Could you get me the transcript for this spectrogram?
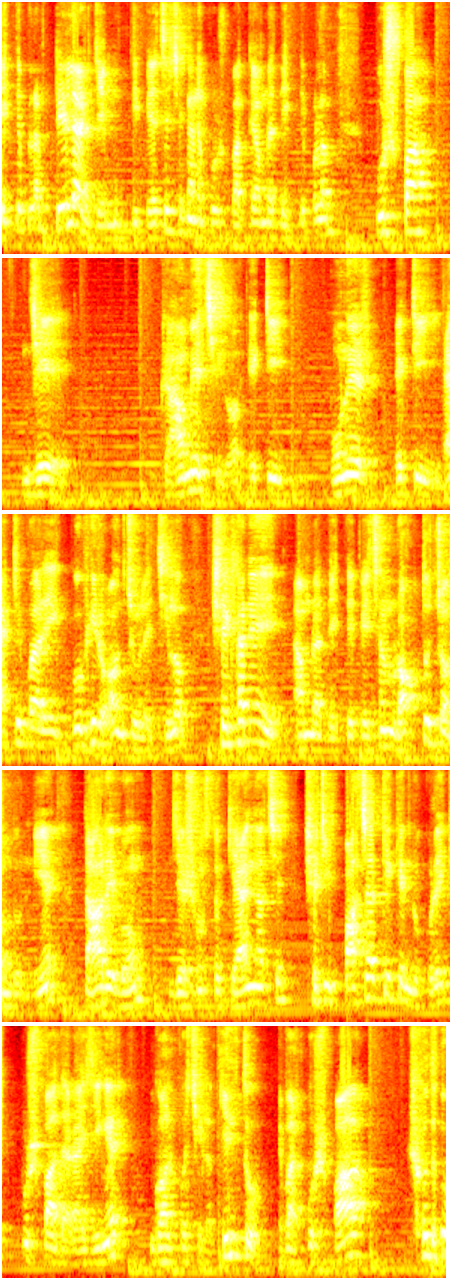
দেখতে পেলাম ট্রেলার যে মুক্তি পেয়েছে, সেখানে পুষ্পাকে আমরা দেখতে পেলাম। পুষ্পা যে গ্রামে ছিল, একটি বনের একটি একেবারে গভীর অঞ্চলে ছিল। সেখানে আমরা দেখতে পেয়েছিলাম রক্তচন্দন নিয়ে তার এবং যে সমস্ত গ্যাং আছে সেটি পাচারকে কেন্দ্র করে পুষ্পা দ্য রাইজিং এর গল্প ছিল। কিন্তু এবার পুষ্পা শুধু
